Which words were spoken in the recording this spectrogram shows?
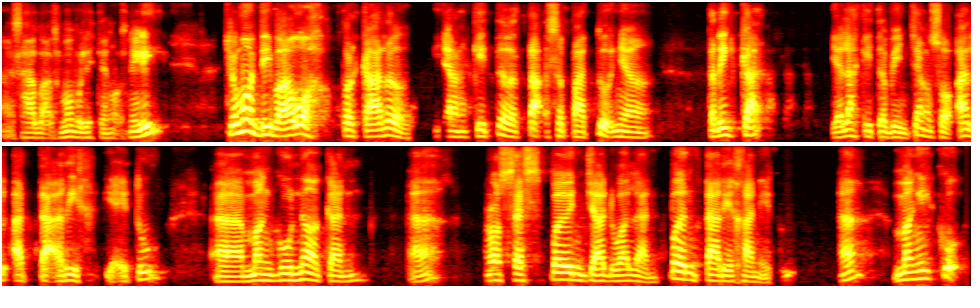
Ha, sahabat semua boleh tengok sendiri. Cuma di bawah perkara yang kita tak sepatutnya terikat ialah kita bincang soal at-ta'rikh iaitu uh, menggunakan uh, proses penjadualan, pentarikhan itu uh, mengikut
